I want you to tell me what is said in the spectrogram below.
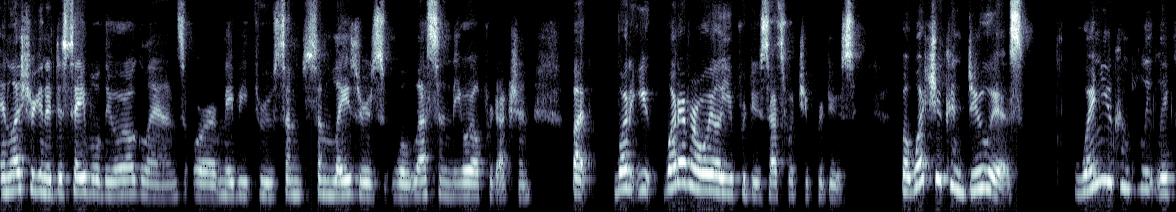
unless you're going to disable the oil glands or maybe through some some lasers will lessen the oil production. But what you whatever oil you produce that's what you produce. But what you can do is when you completely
